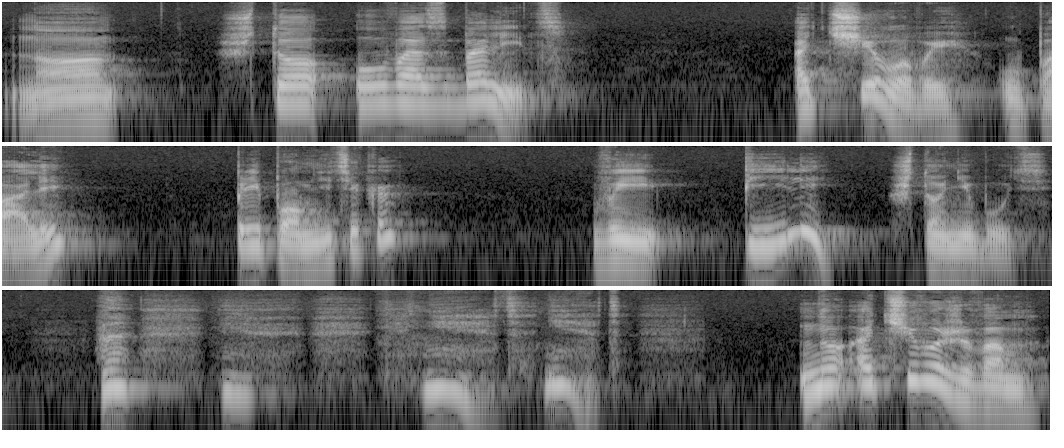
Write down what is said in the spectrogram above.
Но что у вас болит? От чего вы упали? Припомните-ка. Вы пили что-нибудь? А? Нет, нет. Но от чего же вам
